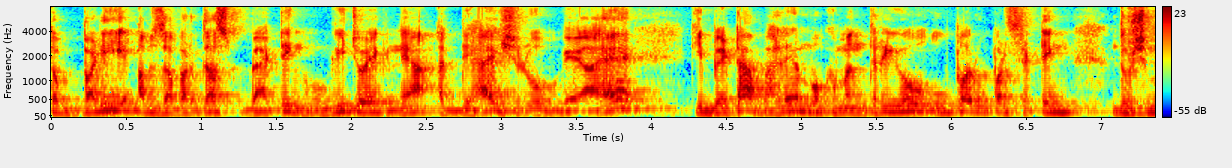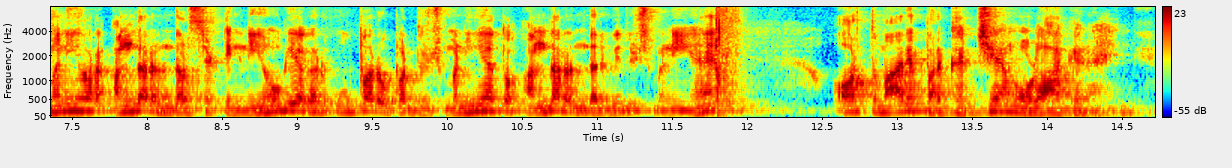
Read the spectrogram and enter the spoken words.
तो बड़ी अब ज़बरदस्त बैटिंग होगी, जो एक नया अध्याय शुरू हो गया है कि बेटा भले मुख्यमंत्री हो ऊपर ऊपर सेटिंग दुश्मनी और अंदर अंदर सेटिंग नहीं होगी, अगर ऊपर ऊपर दुश्मनी है तो अंदर अंदर भी दुश्मनी है, और तुम्हारे परखच्चे हम उड़ा के रहेंगे।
